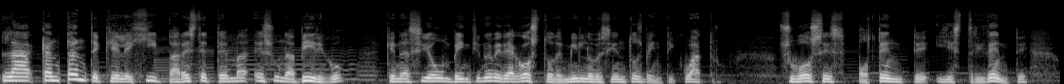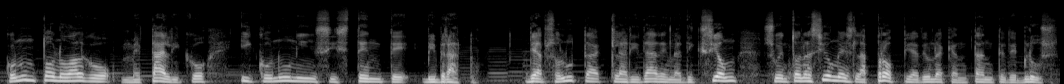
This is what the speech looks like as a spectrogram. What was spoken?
La cantante que elegí para este tema es una Virgo que nació un 29 de agosto de 1924. Su voz es potente y estridente, con un tono algo metálico y con un insistente vibrato. De absoluta claridad en la dicción, su entonación es la propia de una cantante de blues.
